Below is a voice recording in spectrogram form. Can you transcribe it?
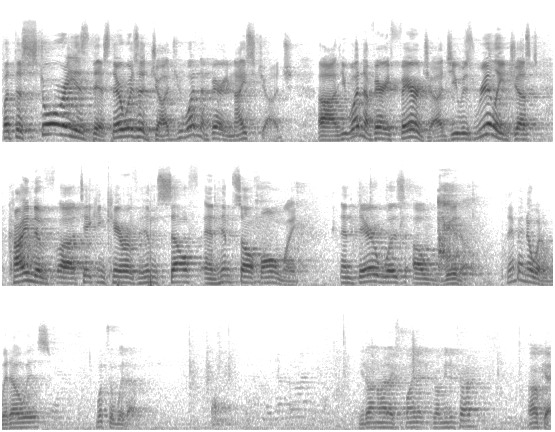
But the story is this there was a judge who wasn't a very nice judge, uh, he wasn't a very fair judge. He was really just kind of uh, taking care of himself and himself only. And there was a widow. Does anybody know what a widow is? What's a widow? You don't know how to explain it? Do you want me to try? Okay.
